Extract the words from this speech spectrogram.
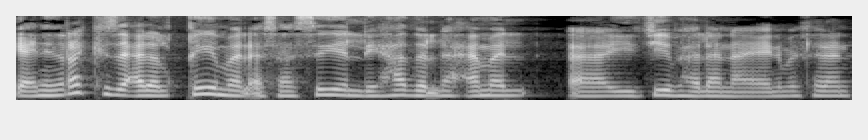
يعني نركز على القيمة الأساسية اللي هذا العمل آه، يجيبها لنا. يعني مثلا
